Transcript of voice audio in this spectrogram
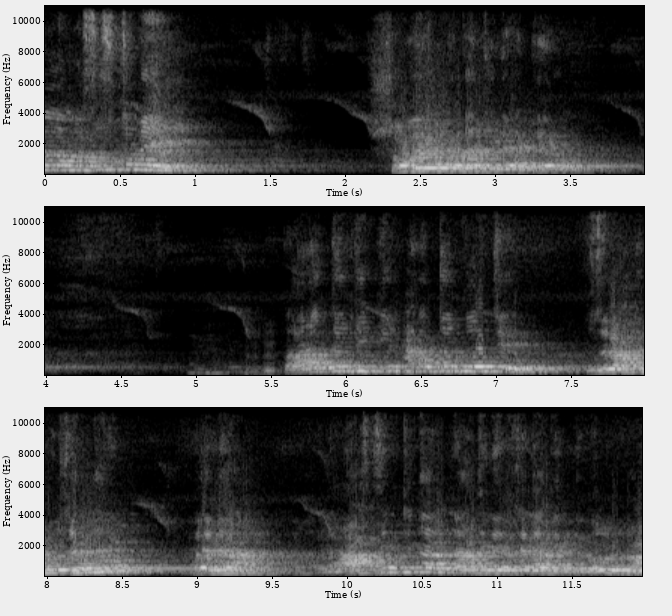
বললাম অসুস্থ নেই। সবাই কথা জিজ্ঞাসা কেন? তো আরেকজন আরেকজন বলছে, হুজুর, আপনি বুঝেন না বলে না। বলে আর্জেন্টিনা আর ব্রাজিলের খেলা দেখতে বলুন না।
